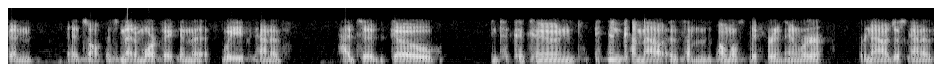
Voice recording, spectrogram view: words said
been it's all it's metamorphic in that we've kind of had to go into cocoon and come out as something almost different, and we're we're now just kind of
